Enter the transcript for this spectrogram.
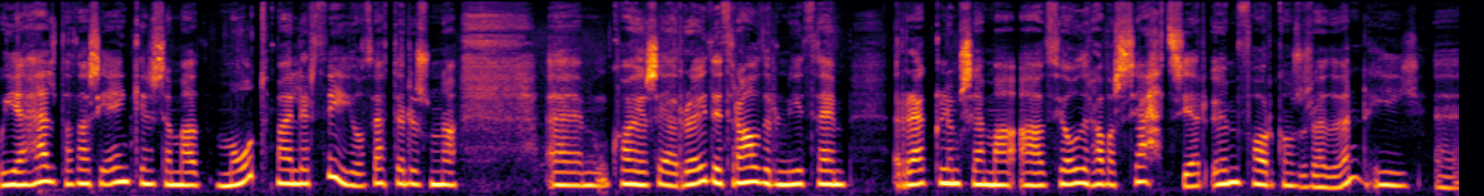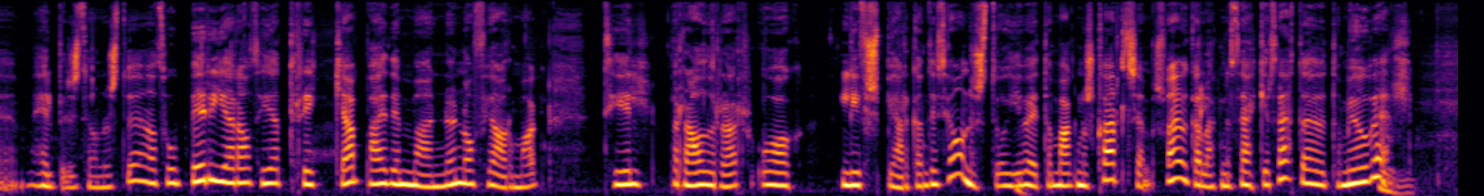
og ég held að það sé enginn sem að mótmælir því og þetta eru svona um, hvað ég segja, rauði þráðurinn í þeim reglum sem að þjóður hafa sett sér um forgangsröðun í um, heilbyrjastjónustu en að þú byrjar á því að tryggja bæði mönnun og fjármagn til bráðrar og lífsbjargandi þjónustu. Og ég veit að Magnús Karl sem svæðugarlagnu þekkir þetta auðvitað mjög vel. Mm.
